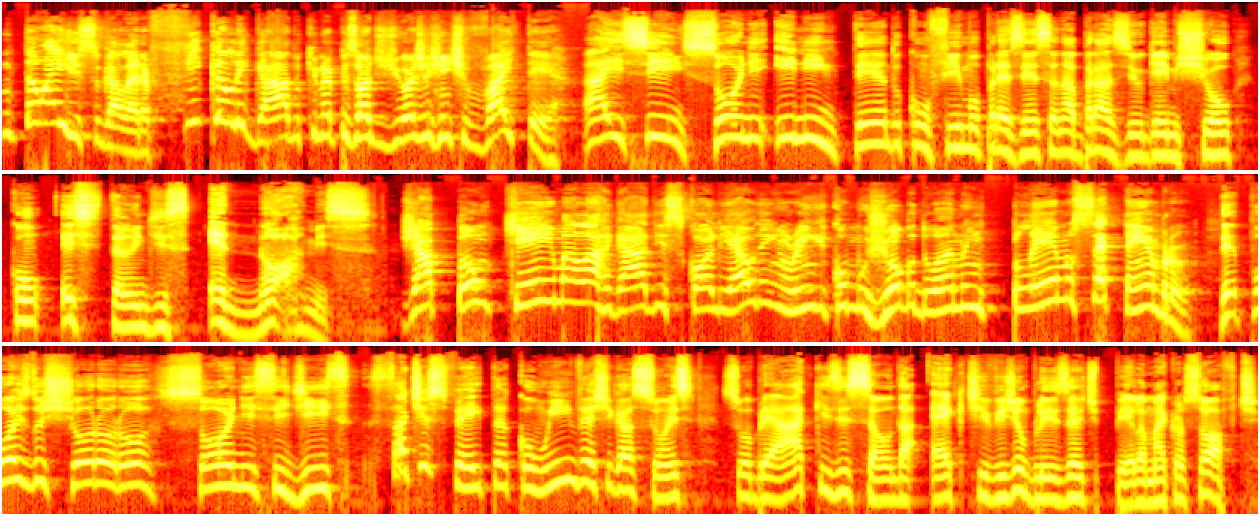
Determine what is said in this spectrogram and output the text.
Então é isso, galera. Fica ligado que no episódio de hoje a gente vai ter Aí sim, Sony e Nintendo confirmam presença na Brasil Game Show com estandes enormes. Japão queima a largada e escolhe Elden Ring como jogo do ano em pleno setembro. Depois do chororô, Sony se diz satisfeita com investigações sobre a aquisição da Activision Blizzard pela Microsoft.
